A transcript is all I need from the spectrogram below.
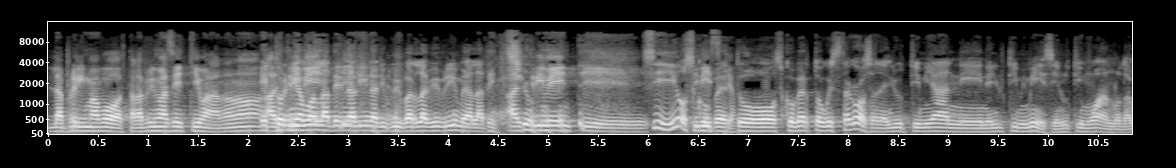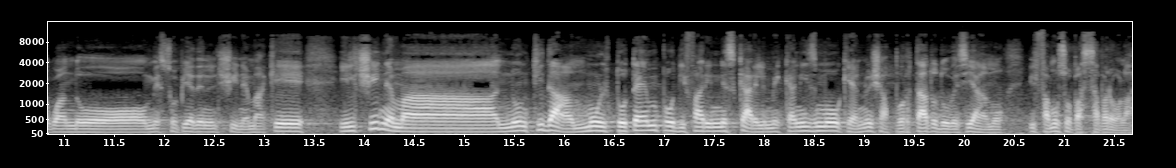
la prima volta, la prima settimana, no? E torniamo Altrimenti- all'adrenalina di cui parlavi prima e alla tensione. Altrimenti Sì, io ho scoperto, ho scoperto questa cosa negli ultimi anni, negli ultimi mesi, nell'ultimo anno da quando ho messo piede nel cinema, che il cinema non ti dà molto tempo di far innescare il meccanismo che a noi ci ha portato dove siamo, il famoso passaparola.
